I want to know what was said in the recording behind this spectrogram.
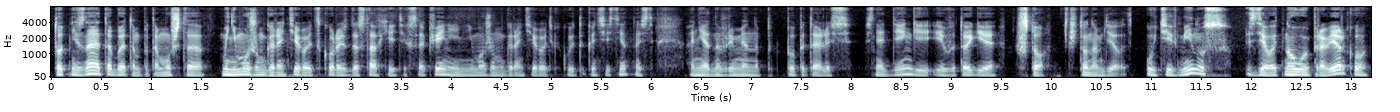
Тот не знает об этом, потому что мы не можем гарантировать скорость доставки этих сообщений, не можем гарантировать какую-то консистентность. Они одновременно попытались снять деньги, и в итоге что? Что нам делать? Уйти в минус, сделать новую проверку,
